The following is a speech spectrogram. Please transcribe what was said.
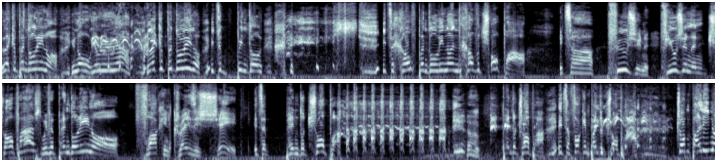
like a pendolino, you know, yeah, like a pendolino. It's a pendol, it's a half pendolino and half a chopper. It's a fusion, fusion and choppers with a pendolino. Fucking crazy shit. It's a pendo chopper. It's a fucking pendo chopper. Chompalino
